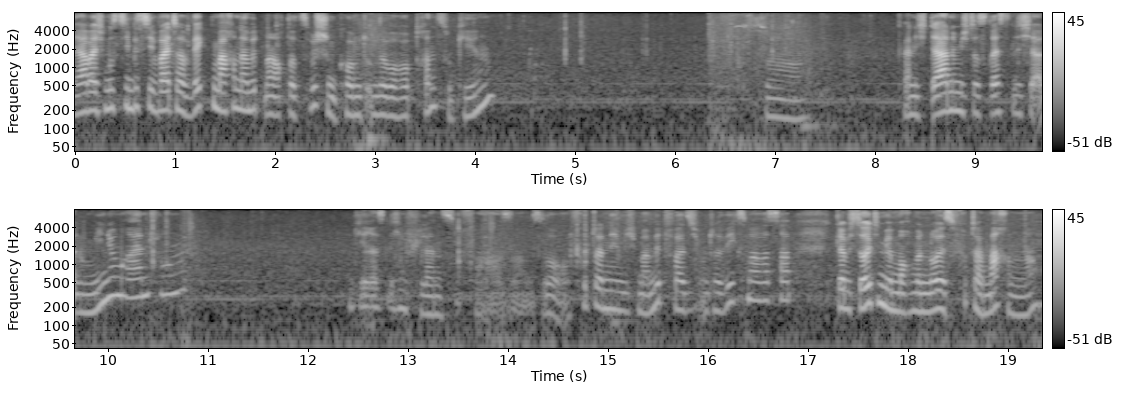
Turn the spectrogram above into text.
Ja, aber ich muss die ein bisschen weiter weg machen, damit man auch dazwischen kommt, um da überhaupt ranzugehen. So. Kann ich da nämlich das restliche Aluminium reintun? Und die restlichen Pflanzenfasern. So, Futter nehme ich mal mit, falls ich unterwegs mal was habe. Ich glaube, ich sollte mir auch mal neues Futter machen, ne?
